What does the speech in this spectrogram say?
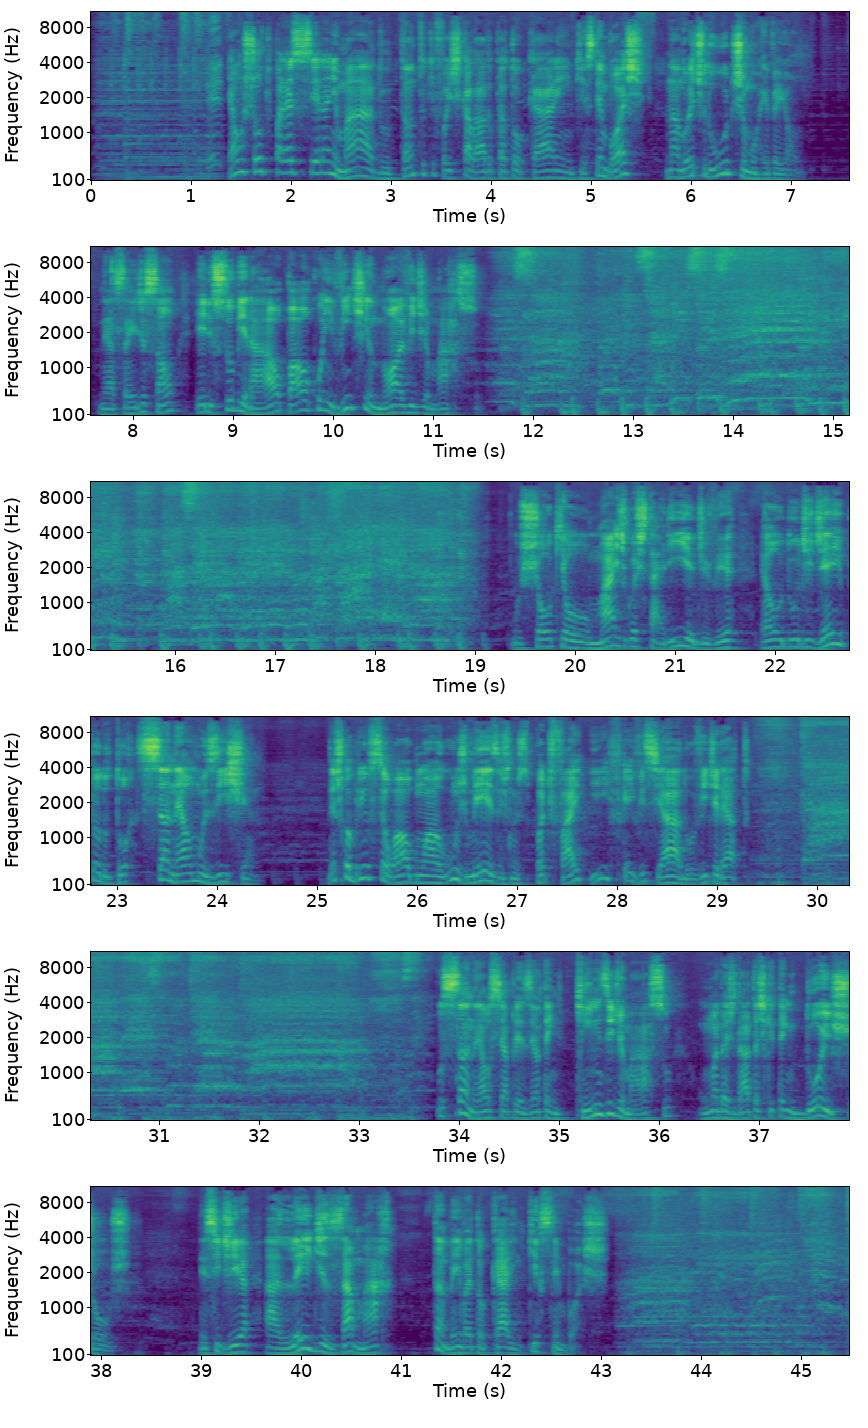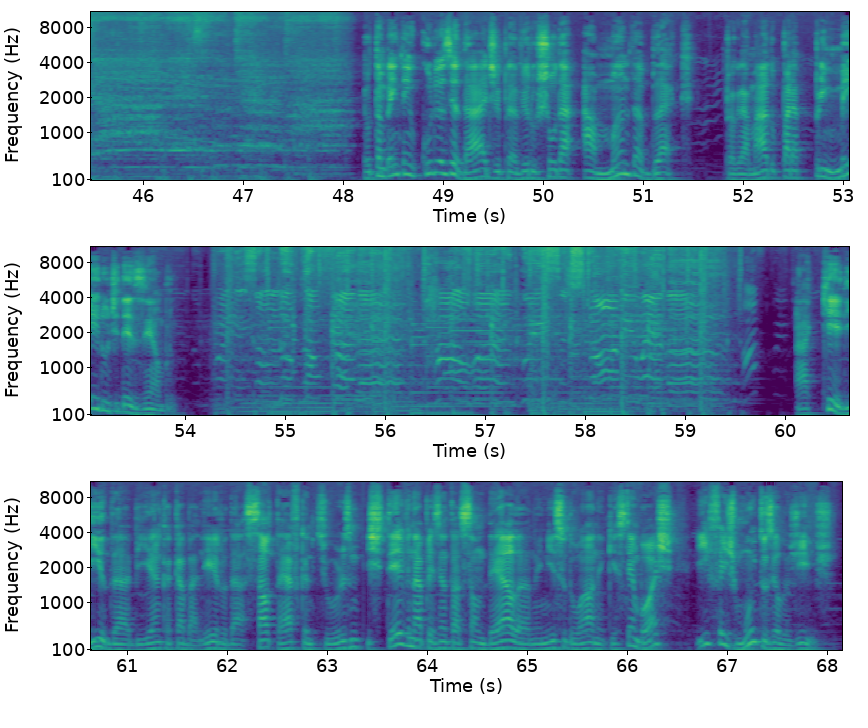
É um show que parece ser animado, tanto que foi escalado para tocar em Kirstenbosch na noite do último Réveillon. Nessa edição, ele subirá ao palco em 29 de março. O show que eu mais gostaria de ver é o do DJ e produtor Sanel Musician. Descobri o seu álbum há alguns meses no Spotify e fiquei viciado, ouvi direto. O Sanel se apresenta em 15 de março, uma das datas que tem dois shows. Nesse dia, a Lady Zamar também vai tocar em Kirstenbosch. Eu também tenho curiosidade para ver o show da Amanda Black, programado para 1 de dezembro. A querida Bianca Cabaleiro da South African Tourism esteve na apresentação dela no início do ano em Kirstenbosch e fez muitos elogios.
